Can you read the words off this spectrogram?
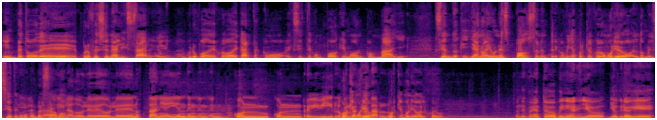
ímpetu de profesionalizar el grupo de juego de cartas como existe con Pokémon, con Magic, siendo que ya no hay un sponsor, entre comillas, porque el juego murió el 2007, como y la- conversamos. Y la WWE no está ni ahí en- en- en- en- con, con revivirlo, ¿Por con qué murió? ¿Por qué murió el juego? Son diferentes opiniones. Yo, yo creo que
